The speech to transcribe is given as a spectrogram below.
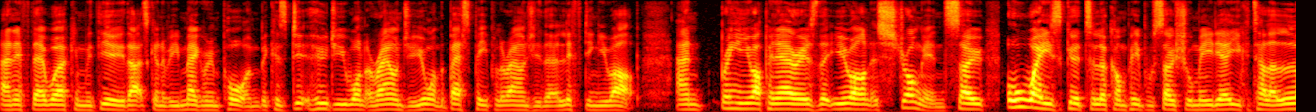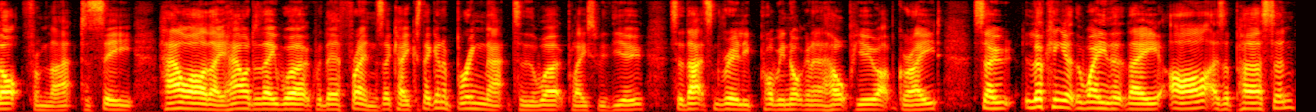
and if they're working with you that's going to be mega important because do, who do you want around you? You want the best people around you that are lifting you up and bringing you up in areas that you aren't as strong in. So always good to look on people's social media. You can tell a lot from that to see how are they how do they work with their friends? Okay because they're going to bring that to the workplace with you so that's really probably not going to help you upgrade. So looking at the way that they are as a person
